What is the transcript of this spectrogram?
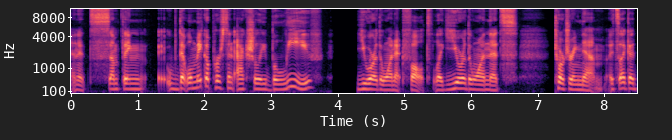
And it's something eh, that will make a person actually believe you are the one at fault. Like you're the one that's torturing them. It's like a,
